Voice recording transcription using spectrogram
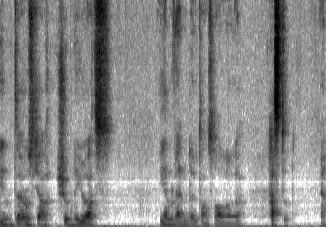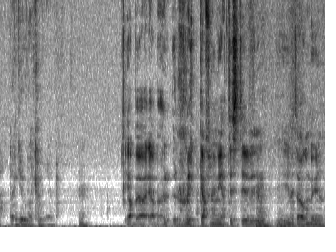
inte önskar Shubnigurats envälde utan snarare Hastur. ja, den goda kungen. Jag börjar, jag börjar rycka frenetiskt i, Mm, mm. i mitt ögonbryn.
